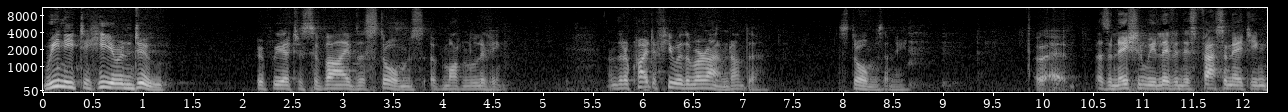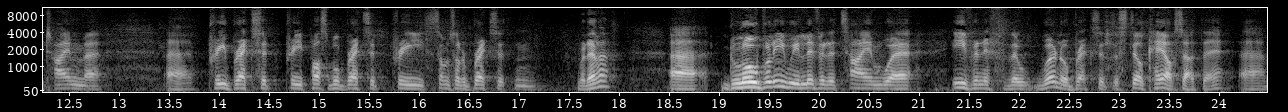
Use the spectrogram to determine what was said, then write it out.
We need to hear and do if we are to survive the storms of modern living. And there are quite a few of them around, aren't there? Storms, I mean. Uh, as a nation, we live in this fascinating time uh, uh, pre Brexit, pre possible Brexit, pre some sort of Brexit and whatever. Uh, globally, we live at a time where even if there were no Brexit, there's still chaos out there. Um,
